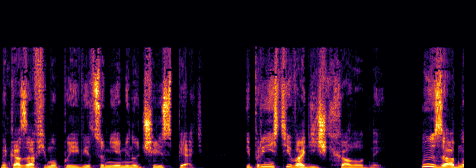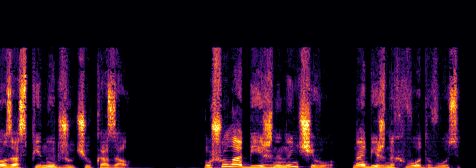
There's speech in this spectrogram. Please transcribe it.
наказав ему появиться у меня минут через пять, и принести водички холодной. Ну и заодно за спину Джучи указал. Ушел обиженный, но ничего, на обиженных воду возят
